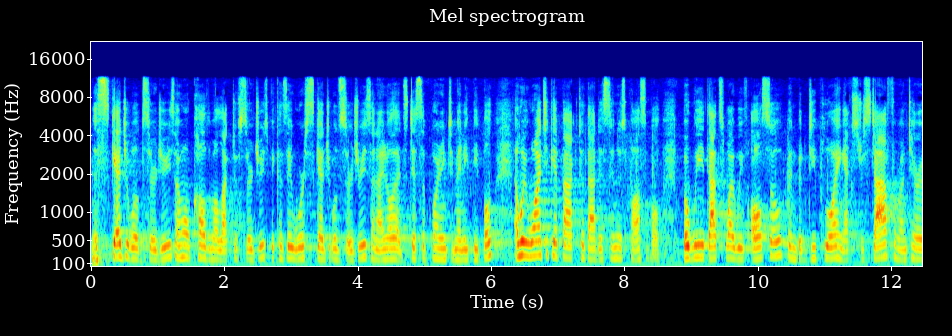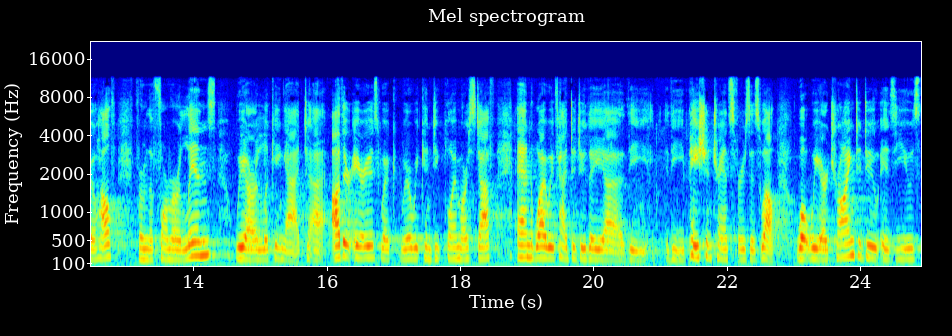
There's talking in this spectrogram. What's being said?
the scheduled surgeries. I won't call them elective surgeries because they were scheduled surgeries, and I know that's disappointing to many people. And we want to get back to that as soon as possible. But we, that's why we've also been deploying extra staff from Ontario Health, from the former LHINs. We are looking at uh, other areas where, where we can deploy more staff, and why we've had to do the, uh, the, the patient transfers as well. What we are trying to do is use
